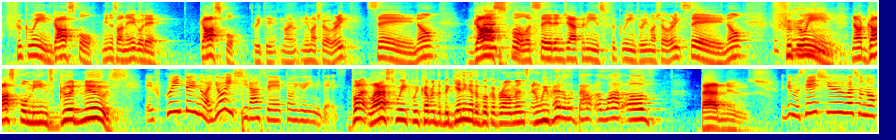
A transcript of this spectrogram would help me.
福音、ゴスプル、皆さん英語で。gospel と言ってみましょう。Ready? Say no. Gospel. Gospel. Let's say it in Japanese. Fukuin と言いましょう。Ready? Say no. Fukuin. Fukuin. Now, gospel means good news. えー福音というのは良い知らせという意味です But last week we covered the beginning of the book of Romans and we read about a lot of bad news. でも先週はその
